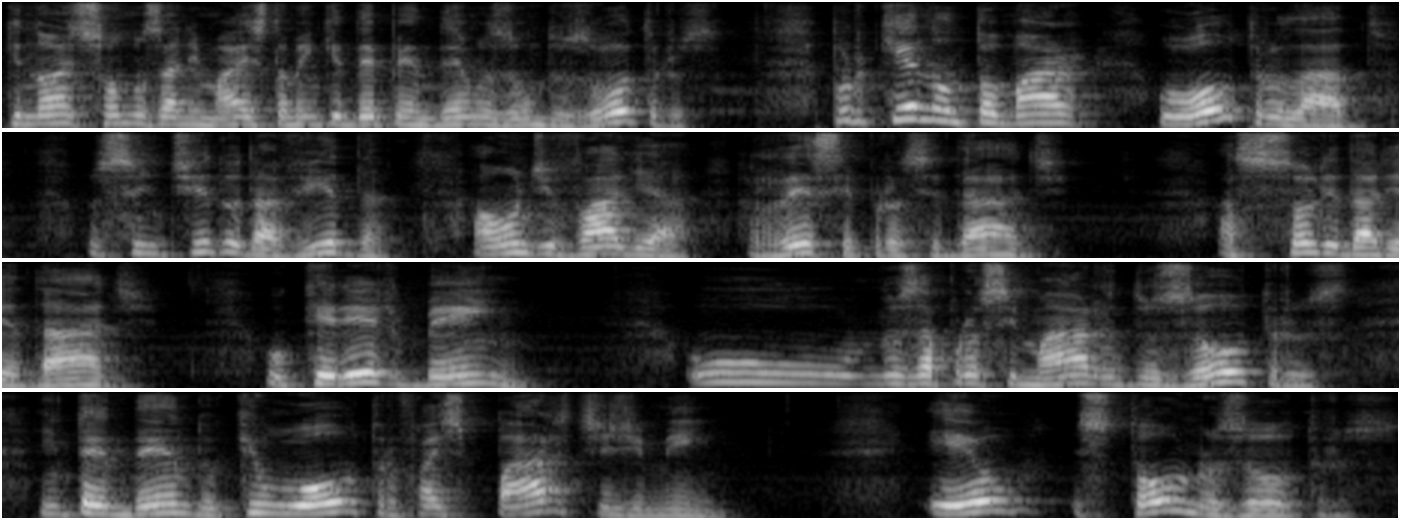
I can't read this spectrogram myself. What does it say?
que nós somos animais também que dependemos um dos outros, por que não tomar o outro lado, o sentido da vida, aonde vale a reciprocidade, a solidariedade, o querer bem, o nos aproximar dos outros, entendendo que o outro faz parte de mim eu estou nos outros,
